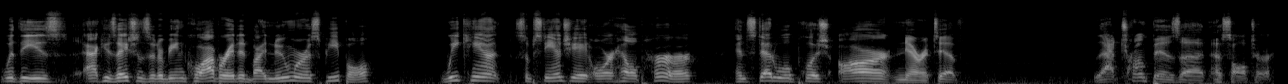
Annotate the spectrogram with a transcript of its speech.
with these accusations that are being corroborated by numerous people. We can't substantiate or help her. Instead, we'll push our narrative that Trump is an assaulter,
